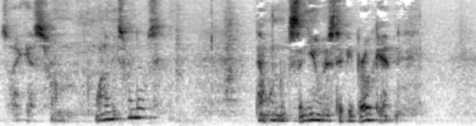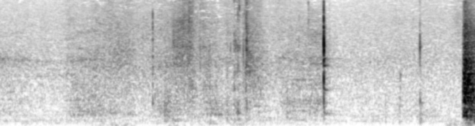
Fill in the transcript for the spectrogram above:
So I guess from one of these windows? That one looks the newest if he broke it. I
